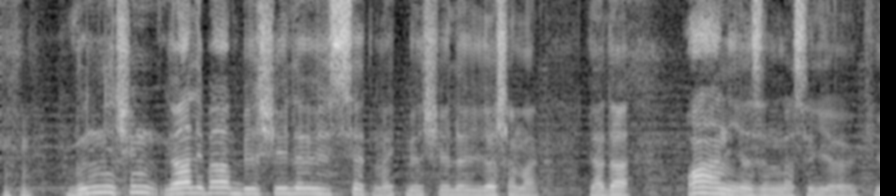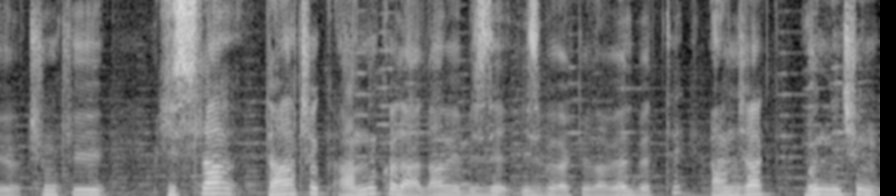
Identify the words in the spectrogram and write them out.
Bunun için galiba bir şeyleri hissetmek, bir şeyleri yaşamak ya da o an yazılması gerekiyor. Çünkü Hisler daha çok anlık olarlar ve bizde iz bırakıyorlar elbette. Ancak bunun için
